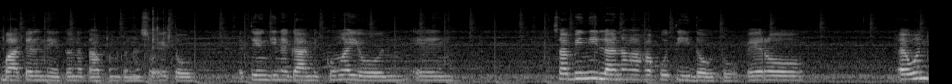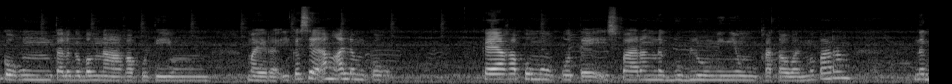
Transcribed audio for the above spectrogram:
bottle nito, natapon ko na. So ito, ito yung ginagamit ko ngayon and sabi nila nakakaputi daw to. Pero ewan ko kung talaga bang nakakaputi yung Myra E. Kasi ang alam ko, kaya ka pumuputi is parang nagbo-blooming yung katawan mo. Parang nag,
